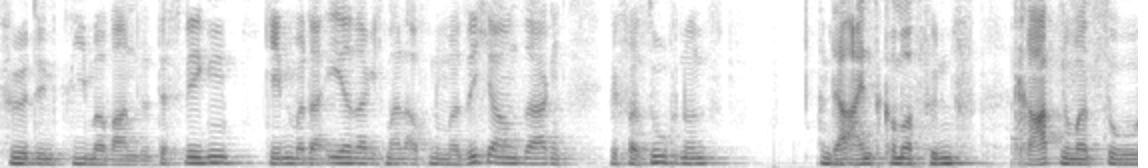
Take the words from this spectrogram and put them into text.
für den Klimawandel. Deswegen gehen wir da eher, sage ich mal, auf Nummer sicher und sagen, wir versuchen uns an der 1,5 Grad Nummer zu,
